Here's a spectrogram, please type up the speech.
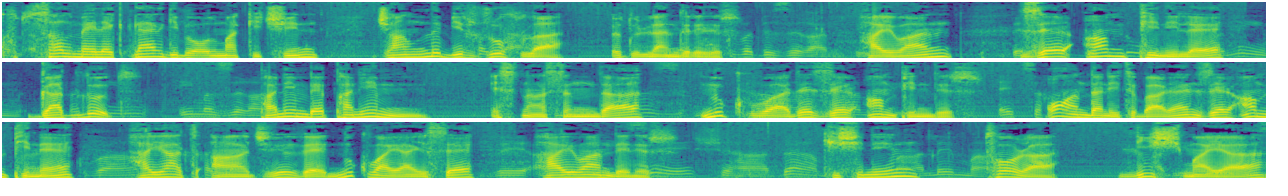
kutsal melekler gibi olmak için canlı bir ruhla ödüllendirilir. Hayvan Zer Ampin ile Gadlut, Panim ve Panim esnasında Nukva'de Zer Ampin'dir. O andan itibaren Zer Ampin'e hayat ağacı ve Nukva'ya ise hayvan denir. Kişinin Tora, Lişma'ya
